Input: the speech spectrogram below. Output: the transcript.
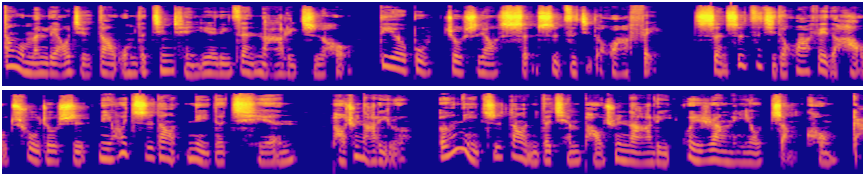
当我们了解到我们的金钱业力在哪里之后，第二步就是要审视自己的花费。审视自己的花费的好处就是，你会知道你的钱跑去哪里了，而你知道你的钱跑去哪里，会让你有掌控感。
